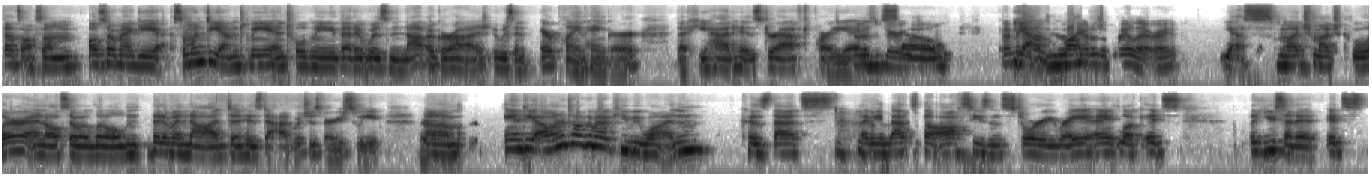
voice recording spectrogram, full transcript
That's awesome. Also, Maggie, someone DM'd me and told me that it was not a garage, it was an airplane hangar that he had his draft party in. That is very so, cool. That makes yeah, sense much, out as a pilot, right? Yes, much, much cooler and also a little bit of a nod to his dad, which is very sweet. Very um, Andy, I want to talk about QB1 because that's, I mean, that's the off-season story, right? I, look, it's, you said it, it's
